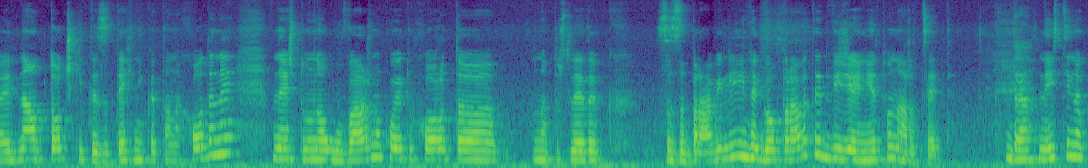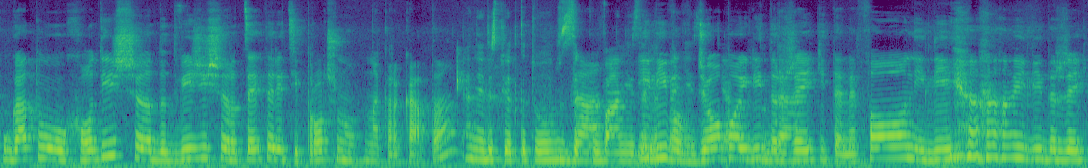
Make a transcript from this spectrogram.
една от точките за техниката на ходене. Нещо много важно, което хората напоследък са забравили и не го правят, е движението на ръцете. Да. Наистина, когато ходиш, да движиш ръцете реципрочно на краката. А не да стоят като заковани да. Или в джоба, или държейки да. телефон, или, или държейки.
